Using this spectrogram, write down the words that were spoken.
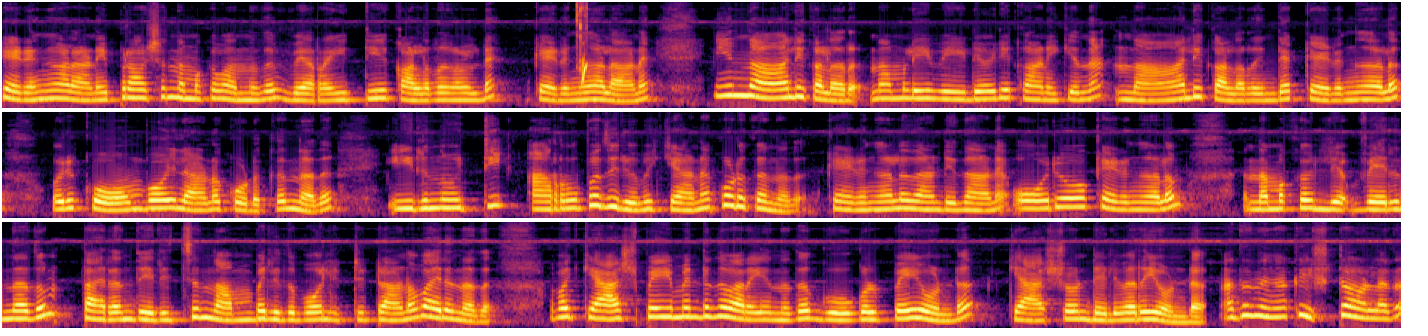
കിഴങ്ങുകളാണ്. ഇപ്രാവശ്യം നമുക്ക് വന്നത് വെറൈറ്റി കളറുകളുടെ കിഴങ്ങുകളാണ്. ഈ നാല് കളർ നമ്മൾ ഈ വീഡിയോയിൽ കാണിക്കുന്ന നാല് കളറിന്റെ കിഴങ്ങുകൾ ഒരു കോംബോയിലാണ് കൊടുക്കുന്നത്. ഇരുന്നൂറ്റി അറുപത് രൂപയ്ക്കാണ് കൊടുക്കുന്നത്. കിഴങ്ങുകൾ താണ്ട് ഇതാണ്. ഓരോ കിഴങ്ങുകളും നമുക്ക് വരുന്നതും തരം തിരിച്ച് നമ്പർ ഇതുപോലെ ഇട്ടിട്ടാണ് വരുന്നത്. അപ്പോൾ ക്യാഷ് പേയ്മെന്റ് എന്ന് പറയുന്നത് ഗൂഗിൾ പേ ഉണ്ട് ക്യാഷ് ഓൺ ഡെലിവറി ഉണ്ട്. അത് നിങ്ങൾക്ക് ഇഷ്ടമുള്ളത്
